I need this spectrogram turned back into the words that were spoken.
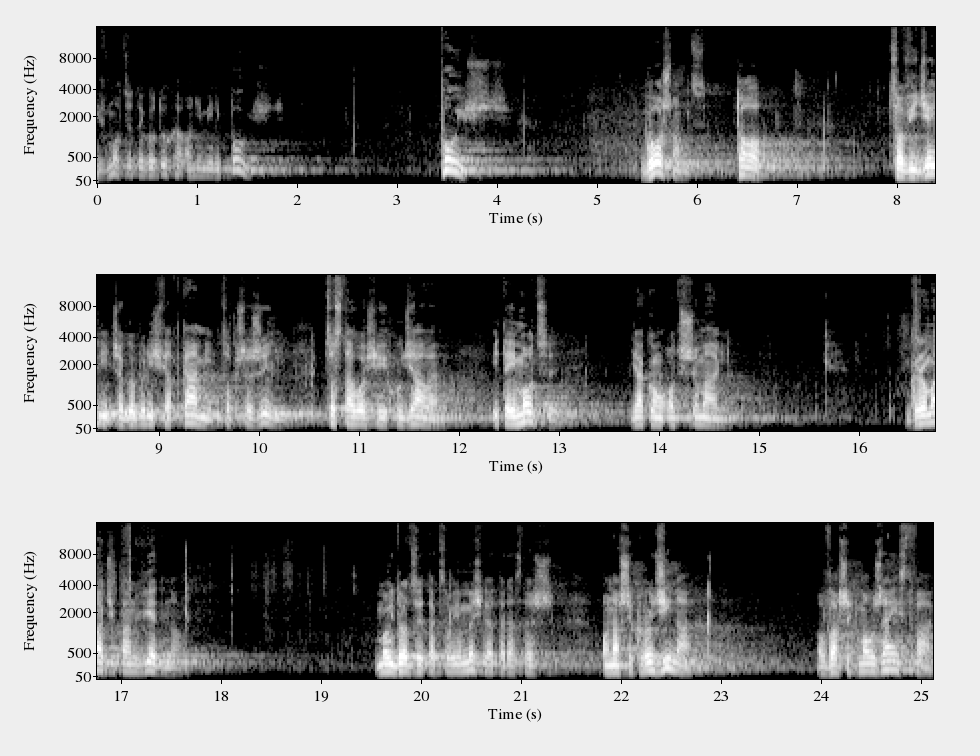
i w mocy tego Ducha oni mieli pójść. Pójść, głosząc to, co widzieli, czego byli świadkami, co przeżyli, co stało się ich udziałem i tej mocy, jaką otrzymali. Gromadzi Pan w jedno. Moi drodzy, tak sobie myślę teraz też o naszych rodzinach, o Waszych małżeństwach,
